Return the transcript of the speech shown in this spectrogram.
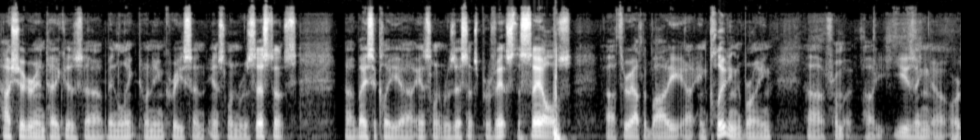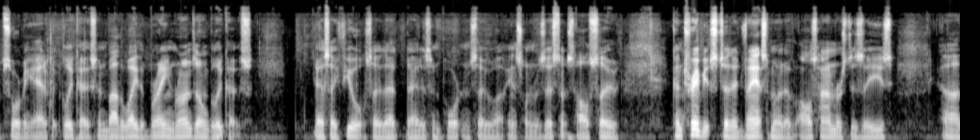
High sugar intake has uh, been linked to an increase in insulin resistance. Uh, basically, insulin resistance prevents the cells throughout the body, including the brain, uh, from uh, using uh, or absorbing adequate glucose. And by the way, the brain runs on glucose as a fuel, so that, that is important. So, uh, insulin resistance also contributes to the advancement of Alzheimer's disease. Uh,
